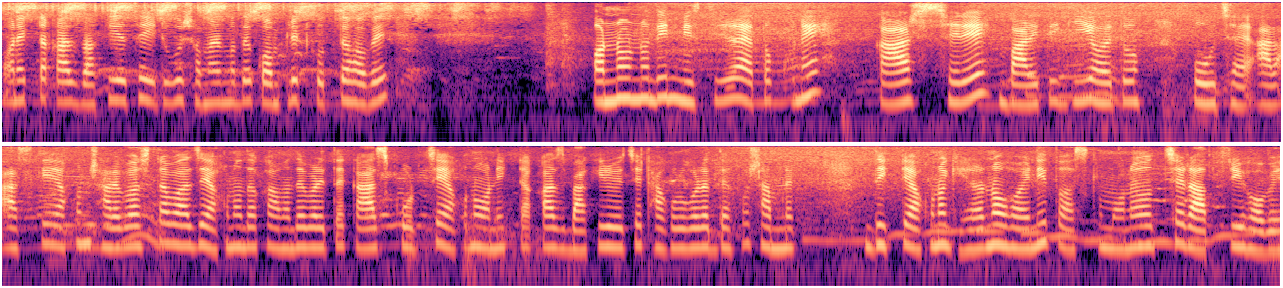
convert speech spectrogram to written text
অনেকটা কাজ বাকি আছে এইটুকু সময়ের মধ্যে কমপ্লিট করতে হবে অন্য অন্য দিন মিস্ত্রিরা এতক্ষণে কাজ সেরে বাড়িতে গিয়ে হয়তো পৌঁছায় আর আজকে এখন সাড়ে পাঁচটা বাজে এখনও দেখো আমাদের বাড়িতে কাজ করছে এখনও অনেকটা কাজ বাকি রয়েছে ঠাকুরঘরের দেখো সামনের দিকটা এখনও ঘেরানো হয়নি তো আজকে মনে হচ্ছে রাত্রি হবে।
